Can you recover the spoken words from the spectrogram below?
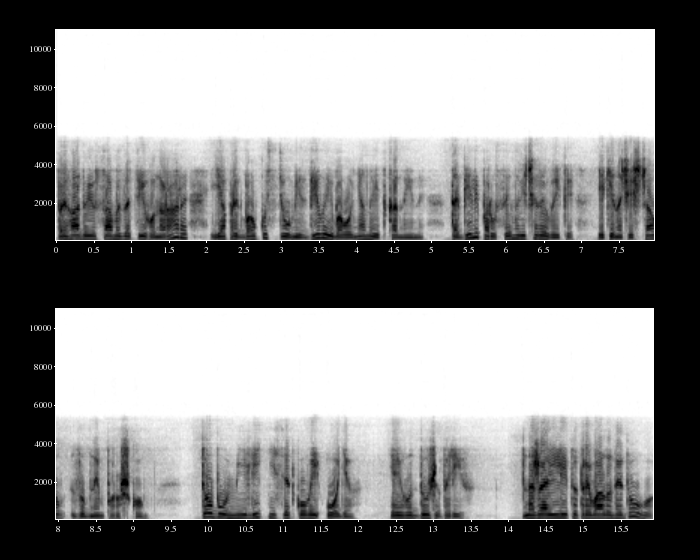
Пригадую, саме за ці гонорари я придбав костюм із білої бавовняної тканини та білі парусинові черевики, які начищав зубним порошком. То був мій літній святковий одяг. Я його дуже беріг. На жаль, літо тривало недовго,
